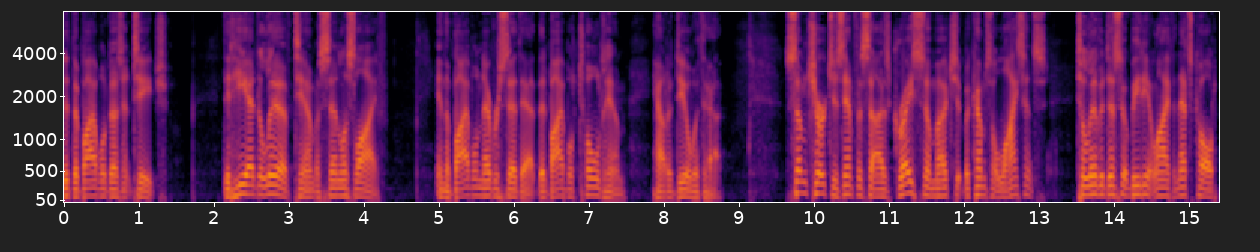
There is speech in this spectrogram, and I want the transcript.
that the Bible doesn't teach. That he had to live, Tim, a sinless life. And the Bible never said that. The Bible told him how to deal with that. Some churches emphasize grace so much it becomes a license to live a disobedient life, and that's called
